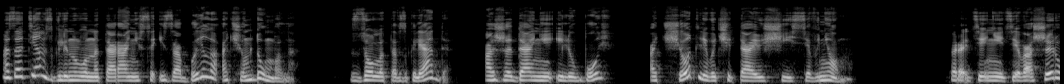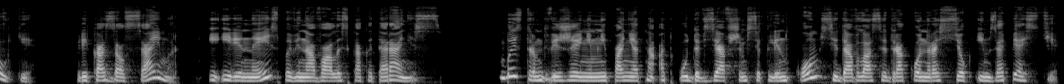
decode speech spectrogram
А затем взглянула на Тараниса и забыла, о чем думала. Золото взгляда, ожидание и любовь, отчетливо читающиеся в нем. «Протяните ваши руки», — приказал Саймор, и Иринеис повиновалась, как и Таранис. Быстрым движением, непонятно откуда взявшимся клинком, седовласый дракон рассек им запястье.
